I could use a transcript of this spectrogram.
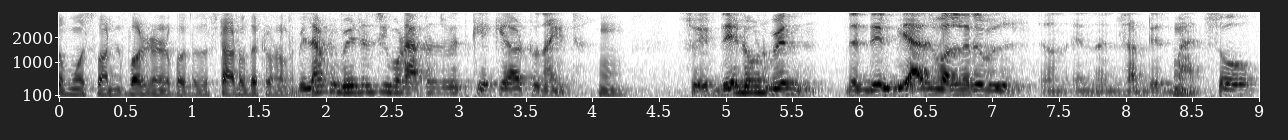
the most vulnerable at the start of the tournament. We'll have to wait and see what happens with KKR tonight. Hmm. So if they don't win, then they'll be as vulnerable in, in, in Sunday's Hmm. match. So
